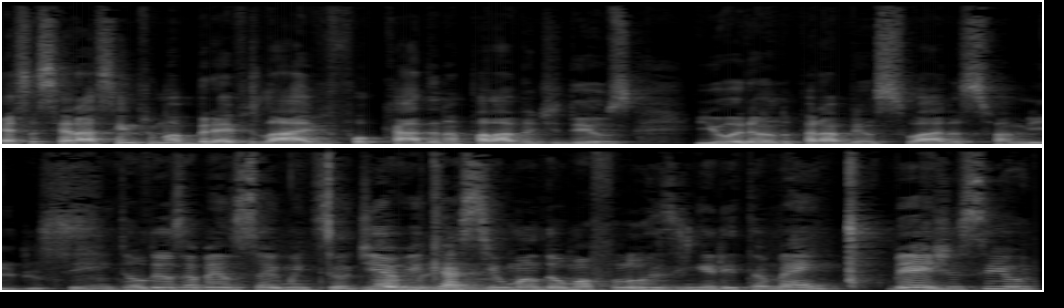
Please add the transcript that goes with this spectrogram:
Essa será sempre uma breve live focada na palavra de Deus e orando para abençoar as famílias. Sim, então Deus abençoe muito seu dia. Amém. Eu vi que a Sil mandou uma florzinha ali também. Beijo, Sil. Uhum.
